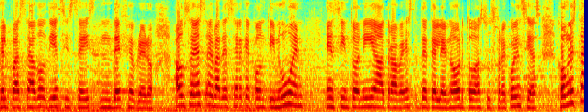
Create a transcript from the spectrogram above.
del pasado 16 de febrero. A ustedes agradecer que continúen en sintonía a través de Telenor todas sus frecuencias con esta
